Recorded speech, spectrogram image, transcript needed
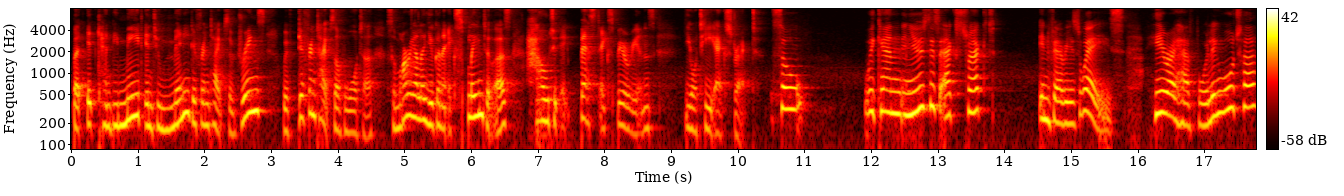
but it can be made into many different types of drinks with different types of water. So Mariella, you're going to explain to us how to best experience your tea extract. So we can use this extract in various ways. Here I have boiling water,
